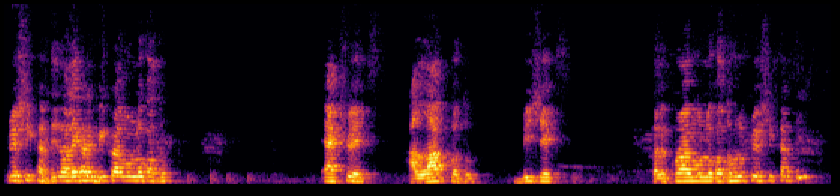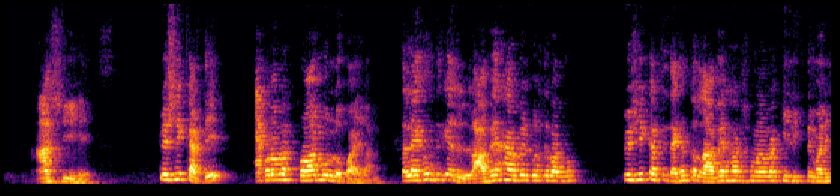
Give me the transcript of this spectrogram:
প্রিয় শিক্ষার্থী, তাহলে এখানে বিক্রয় মূল্য কত? একশো এক্স, আর লাভ কত? বিশ এক্স। তাহলে ক্রয় মূল্য কত হলো প্রিয় শিক্ষার্থী? আশি এক্স প্রিয় শিক্ষার্থী এখন আমরা ক্রয় মূল্য পাইলাম। তাহলে এখন থেকে লাভের হার বের করতে পারব। প্রিয় শিক্ষার্থী দেখেন তো লাভের হার সময় আমরা কি লিখতে পারি?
